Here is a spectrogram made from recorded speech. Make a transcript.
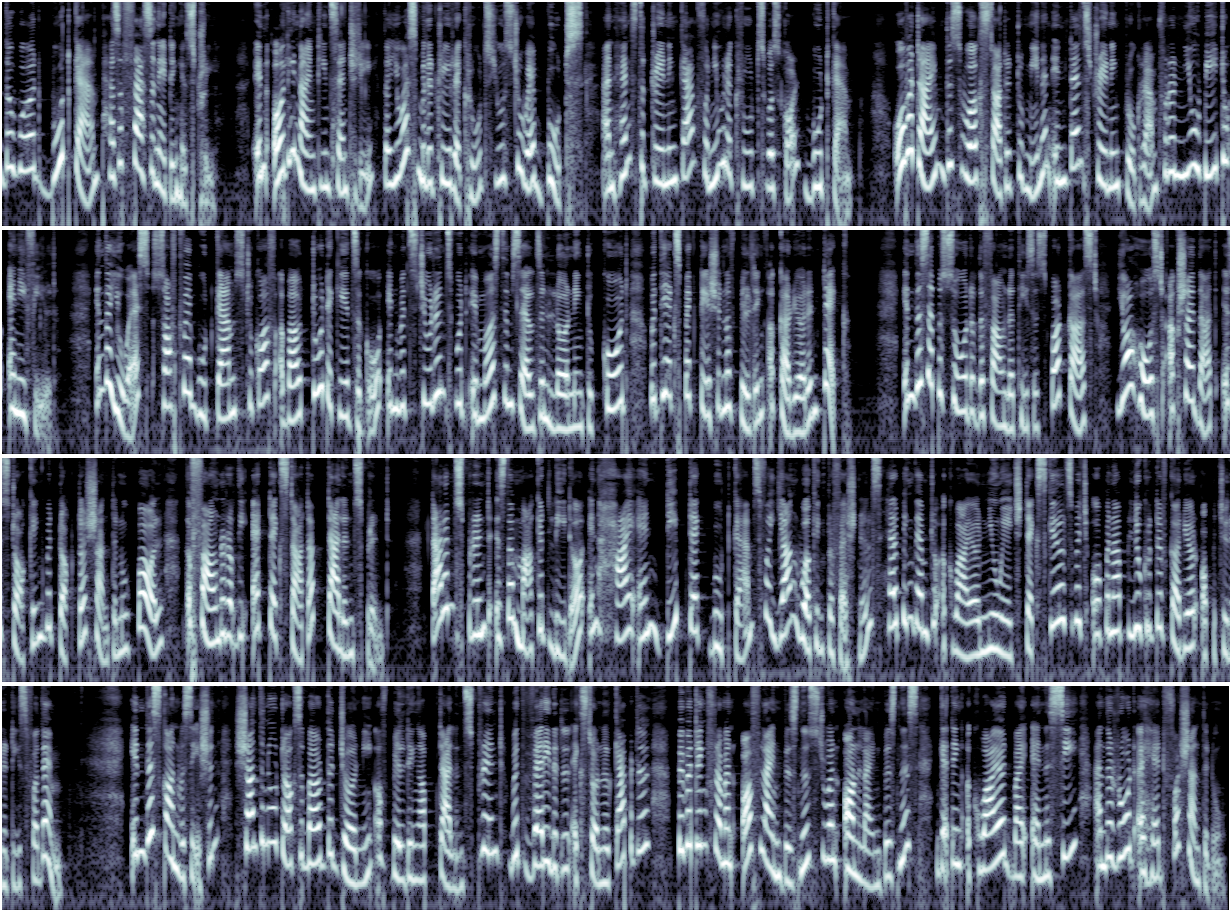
The word boot camp has a fascinating history. In early 19th century, the US military recruits used to wear boots and hence the training camp for new recruits was called boot camp. Over time, this work started to mean an intense training program for a newbie to any field. In the US, software boot camps took off about two decades ago, in which students would immerse themselves in learning to code with the expectation of building a career in tech. In this episode of the Founder Thesis podcast, your host Akshay Datt is talking with Dr. Shantanu Paul, the founder of the edtech startup Talent Sprint. Talent Sprint is the market leader in high end deep tech boot camps for young working professionals, helping them to acquire new age tech skills which open up lucrative career opportunities for them. In this conversation, Shantanu talks about the journey of building up Talent Sprint with very little external capital, pivoting from an offline business to an online business, getting acquired by NSE, and the road ahead for Shantanu.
